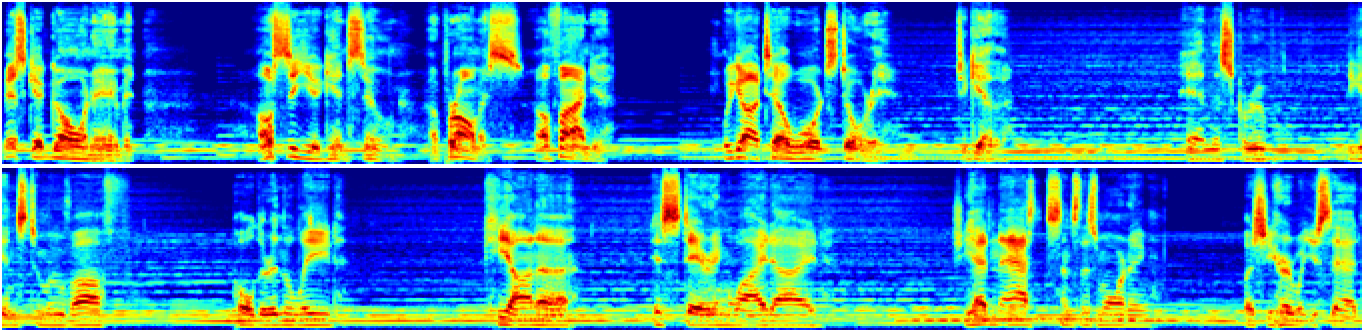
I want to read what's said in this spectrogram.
Best get going, Emmett. I'll see you again soon. I promise. I'll find you. We gotta tell Ward's story together. And this group begins to move off. Holder in the lead. Kiana is staring wide eyed. She hadn't asked since this morning, but she heard what you said.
